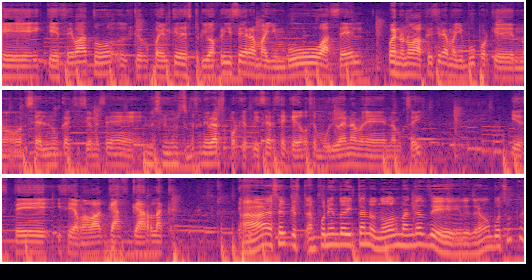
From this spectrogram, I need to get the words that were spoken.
que, que ese vato, que fue el que destruyó a Freezer, a Majin Buu, a Cell. Bueno, no, a Freezer y a Majin Buu porque no, Cell nunca existió en ese, En ese universo. en ese universo porque Freezer se quedó, se murió en, en Namekusei. Y este, y se llamaba Gas Garlac. Ese- Ah, es el que están poniendo ahorita en los nuevos mangas de, de Dragon Ball Super.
